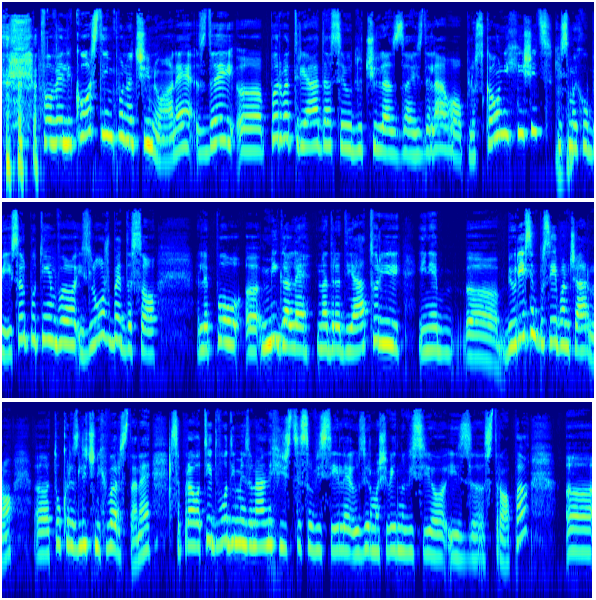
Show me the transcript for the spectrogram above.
po velikosti in po načinu. a ne. Zdaj, uh, prva triada se je odločila za izdelavo ploskovnih hišic, ki smo jih obesili potem v izložbe, da so lepo uh, migale nad radiatorji in je uh, bil resen poseben čarno, uh, tok različnih vrst. Se pravi, te dvodimenzionalne hišice so visele oziroma še vedno visijo iz uh, stropa. Uh,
